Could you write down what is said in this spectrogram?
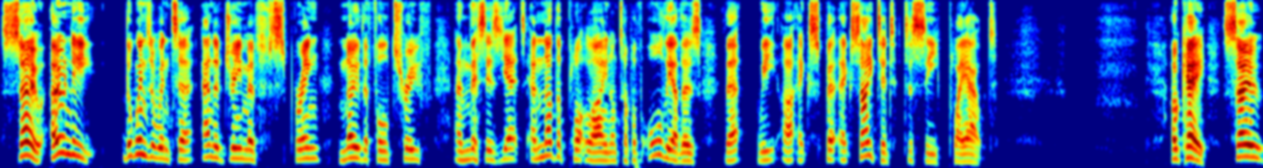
So, only the Winds of Winter and A Dream of Spring know the full truth, and this is yet another plot line on top of all the others that we are excited to see play out. Okay, so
